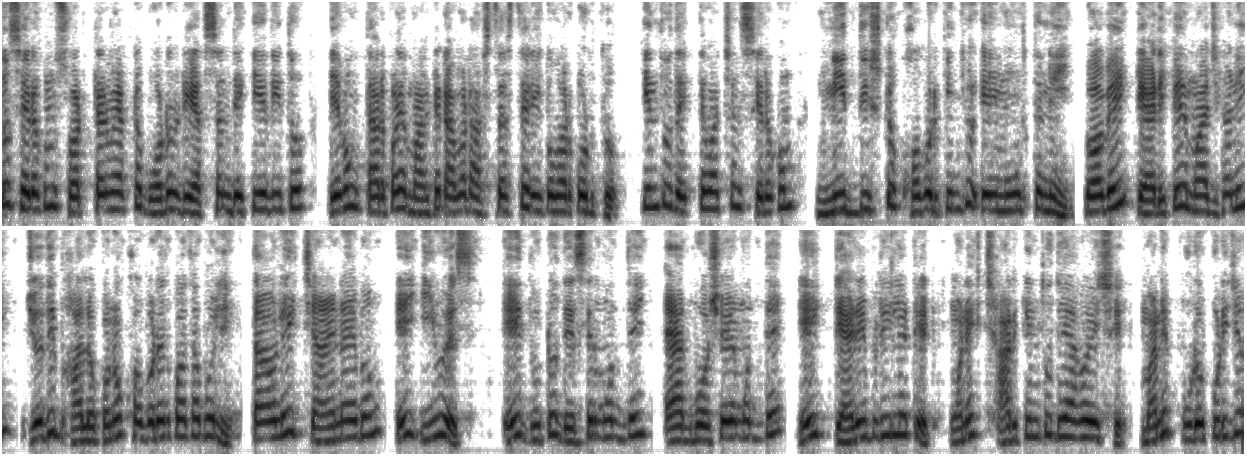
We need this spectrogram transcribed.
তো সেরকম শর্ট টার্মে একটা বড় রিয়াকশন দেখিয়ে দিত এবং তারপরে মার্কেট আবার আস্তে আস্তে রিকভার করতো। কিন্তু দেখতে পাচ্ছেন সেরকম নির্দিষ্ট খবর কিন্তু এই মুহূর্তে নেই। তবে ট্যারিফের মাঝখানেই যদি ভালো কোনো খবরের কথা বলি, তাহলে চায়না এবং এই ইউএস এই দুটো দেশের মধ্যেই এক বছরের মধ্যে এই ট্যারিফ রিলেটেড অনেক ছাড় কিন্তু দেওয়া হয়েছে। মানে পুরোপুরি যে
